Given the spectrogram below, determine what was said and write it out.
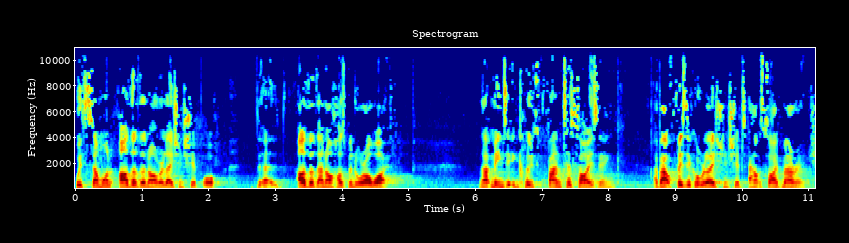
with someone other than our relationship or uh, other than our husband or our wife. That means it includes fantasizing about physical relationships outside marriage.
